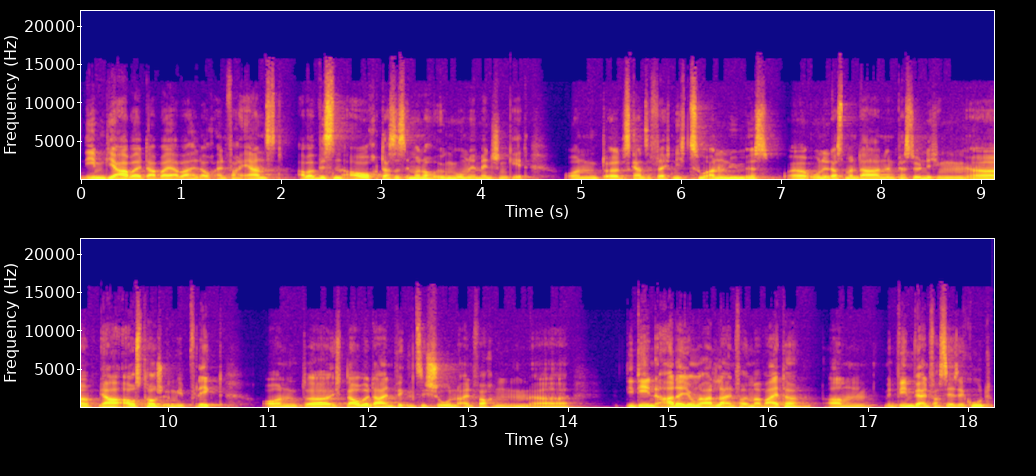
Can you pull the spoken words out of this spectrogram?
nehmen die Arbeit dabei aber halt auch einfach ernst, aber wissen auch, dass es immer noch irgendwo um den Menschen geht und äh, das Ganze vielleicht nicht zu anonym ist, äh, ohne dass man da einen persönlichen äh, ja, Austausch irgendwie pflegt. Und äh, ich glaube, da entwickelt sich schon einfach ein, äh, die DNA der Jungadler einfach immer weiter, ähm, mit wem wir einfach sehr, sehr gut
